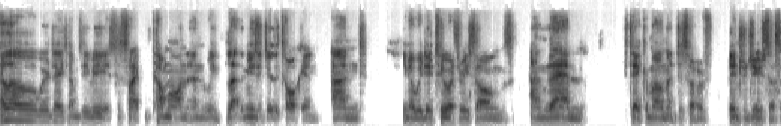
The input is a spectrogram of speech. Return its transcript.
"Hello, we're daytime TV." It's just like come on and we let the music do the talking, and you know we do two or three songs, and then take a moment to sort of introduce us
